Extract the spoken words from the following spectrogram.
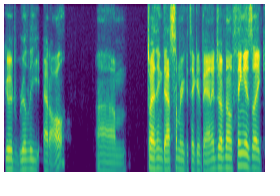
good really at all. Um, so I think that's something you could take advantage of. Now the thing is, like,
